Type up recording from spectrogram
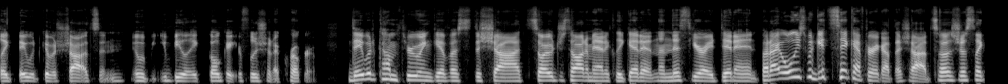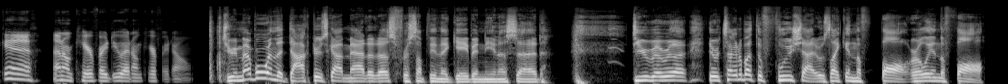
like they would give us shots, and it would be, you'd be like, "Go get your flu shot at Kroger." They would come through and give us the shots, so I would just automatically get it. And then this year I didn't, but I always would get sick after I got the shot, so I was just like, "Eh, I don't care if I do. I don't care if I don't." Do you remember when the doctors got mad at us for something that Gabe and Nina said? Do you remember that? They were talking about the flu shot. It was like in the fall, early in the fall.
